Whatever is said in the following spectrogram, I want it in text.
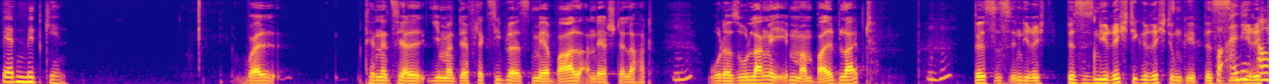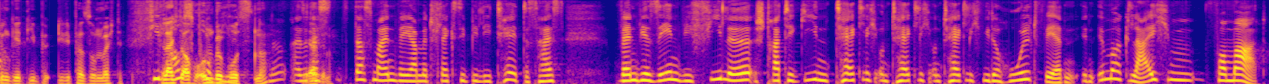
werden mitgehen. Weil tendenziell jemand, der flexibler ist, mehr Wahl an der Stelle hat. Mhm. Oder so lange eben am Ball bleibt, bis, es in die, bis es in die richtige Richtung geht, bis Vor es in die Richtung geht, die, die die Person möchte. viel Vielleicht auch unbewusst, ne? Also ja, das, genau. das meinen wir ja mit Flexibilität. Das heißt, wenn wir sehen, wie viele Strategien täglich und täglich und täglich wiederholt werden in immer gleichem Format.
